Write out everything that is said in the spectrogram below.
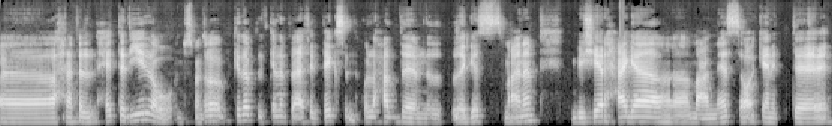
آه إحنا في الحتة دي لو أنتوا سمعتوها كده بنتكلم بقى في ال picks إن كل حد من ال guests معانا بي share حاجة مع الناس سواء كانت آه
